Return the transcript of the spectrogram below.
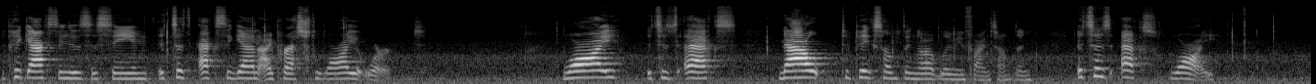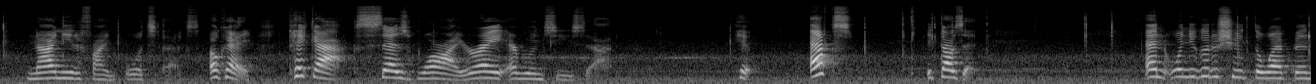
The pickaxing is the same. It says X again, I pressed Y, it worked. Y, it says X. Now, to pick something up, let me find something. It says X, Y. Now I need to find what's X. Okay, pickaxe says Y, right? Everyone sees that. Hit X, it does it. And when you go to shoot the weapon,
